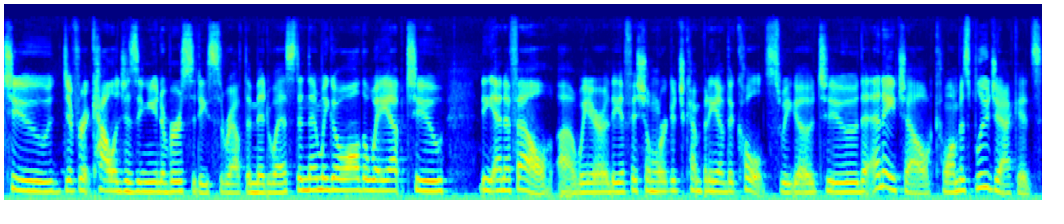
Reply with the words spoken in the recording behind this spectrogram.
to different colleges and universities throughout the Midwest. And then we go all the way up to the NFL. Uh, we are the official mortgage company of the Colts. We go to the NHL, Columbus Blue Jackets.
